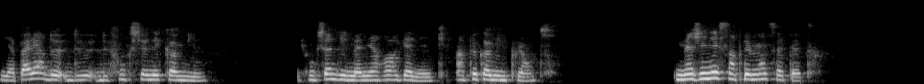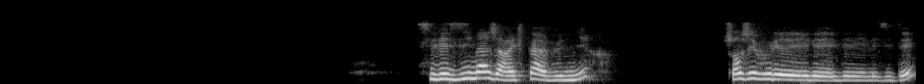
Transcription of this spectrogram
il n'a pas l'air de, fonctionner comme nous. Il fonctionne d'une manière organique, un peu comme une plante. Imaginez simplement cet être. Si les images n'arrivent pas à venir, changez-vous les, idées.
